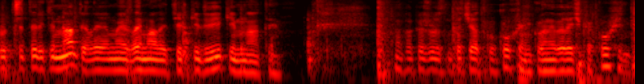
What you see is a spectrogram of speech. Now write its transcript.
Тут 4 кімнати, але ми займали тільки дві кімнати. Я покажу спочатку кухоньку, невеличка кухонька.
